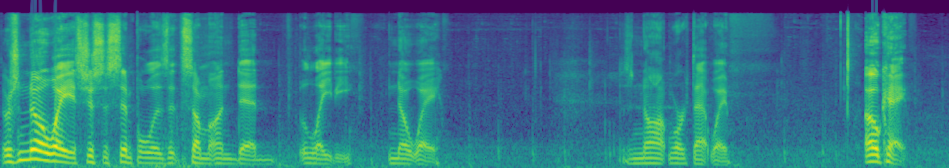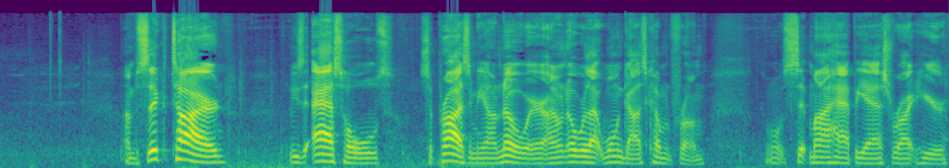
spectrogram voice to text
There's no way it's just as simple as it's some undead lady. No way. Does not work that way. Okay. I'm sick tired these assholes surprising me out of nowhere. I don't know where that one guy's coming from. I'm gonna sit my happy ass right here.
